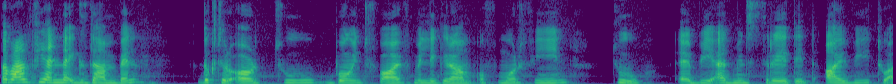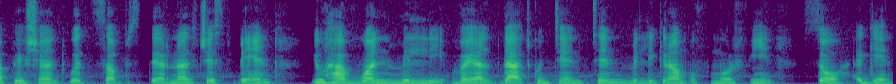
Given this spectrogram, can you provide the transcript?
طبعا في عندنا example دكتور ordered 2.5 ملغ of morphine to uh, be administered IV to a patient with substernal chest pain you have 1 milli vial that contain 10 ملغ of morphine so again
